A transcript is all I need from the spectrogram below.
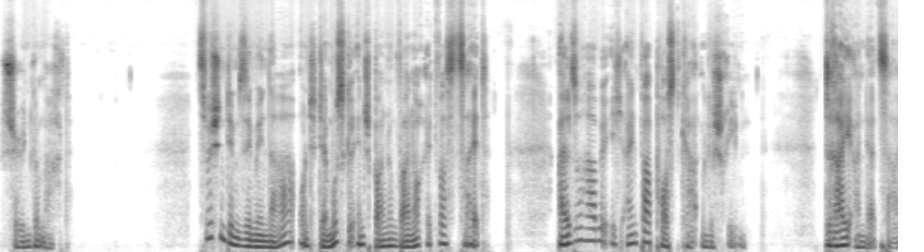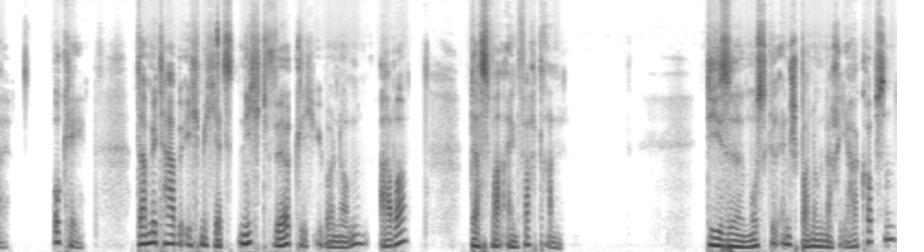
schön gemacht. Zwischen dem Seminar und der Muskelentspannung war noch etwas Zeit. Also habe ich ein paar Postkarten geschrieben. Drei an der Zahl. Okay, damit habe ich mich jetzt nicht wirklich übernommen, aber das war einfach dran. Diese Muskelentspannung nach Jakobsen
